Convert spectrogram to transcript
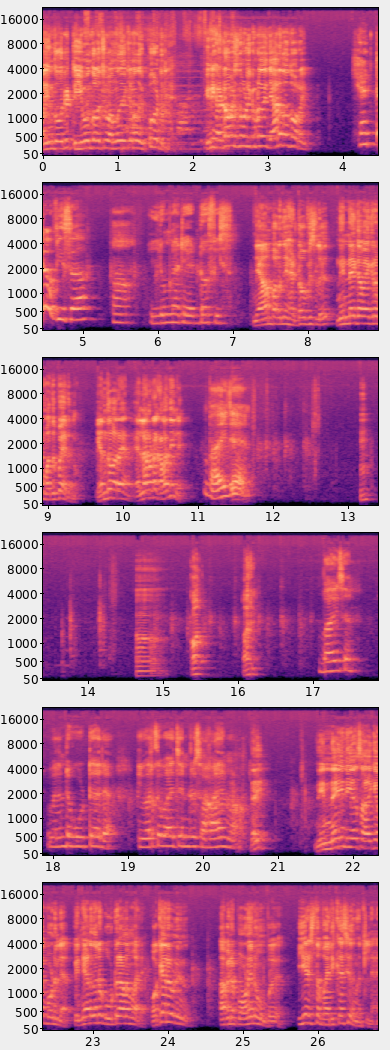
തലയും തോരി ടീമും തുളച്ച് വന്നു നിൽക്കണത് ഇപ്പൊ കണ്ടില്ലേ? ഇനി ഹെഡ് ഓഫീസിൽ വിളിക്കുമ്പോഴേ ഞാനെന്തോ പറയും ഹെഡ് ഓഫീസർ ആ? ഇല്ലുമിനാറ്റി ഹെഡ് ഓഫീസ് ഞാൻ പറഞ്ഞ ഹെഡ് ഓഫീസിൽ നിന്നേക്ക് ഭയങ്കര മതിപ്പായിരുന്നു. എന്ത് പറയാൻ? എല്ലാം കൂടെ കളഞ്ഞില്ലേ? ബൈജൻ? ആര്? ബൈജൻ ഇവരെന്റെ കൂട്ടുകാരാ. ഇവർക്ക് ബൈജന്റെ ഒരു സഹായം വേണം. ഡേയ് നിന്നെ ഇനി ഞാൻ സഹായിക്കാൻ പോണില്ല. പിന്നെയാണ് നിന്റെ കൂട്ടുകാണന്മാരെ ഓക്കെ അല്ലേ പിന്നെ പോണതിന് മുമ്പ് ഈ ആഴ്ചത്തെ വരിക്കാശ് തന്നിട്ടില്ല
